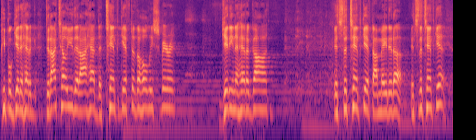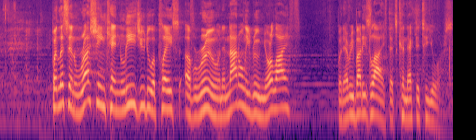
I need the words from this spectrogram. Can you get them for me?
People get ahead of Did I tell you that I had the 10th gift of the Holy Spirit? Getting ahead of God? It's the 10th gift. I made it up. It's the 10th gift. But listen, rushing can lead you to a place of ruin and not only ruin your life, but everybody's life that's connected to yours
